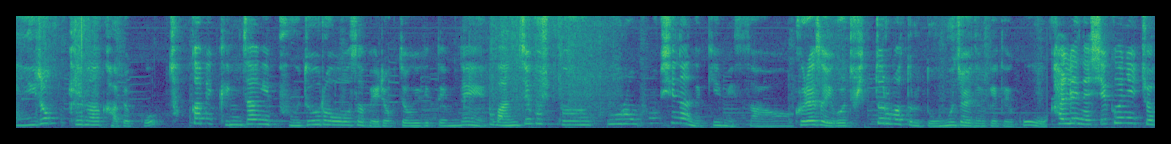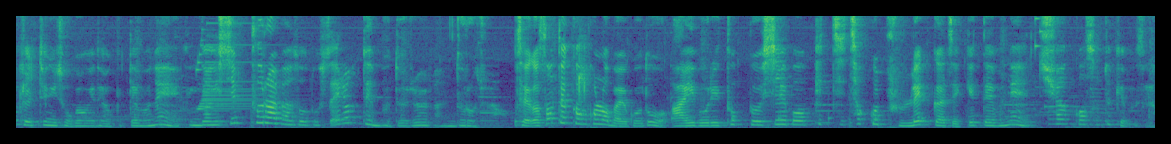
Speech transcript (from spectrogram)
이렇게나 가볍고 촉감이 굉장히 부드러워서 매력적이기 때문에 만지고 싶은 그런 퐁신한 느낌이 있어요. 그래서 이걸 휘뚜루마뚜루 너무 잘 들게 되고 칼린의 시그니처 킬팅이 적용이 되었기 때문에 굉장히 심플하면서도 세련된 무드를 만들어줘요. 제가 선택한 컬러 말고도 아이보리, 토프, 실버, 피치, 차콜, 블랙까지 있기 때문에 취향껏 선택해보세요.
